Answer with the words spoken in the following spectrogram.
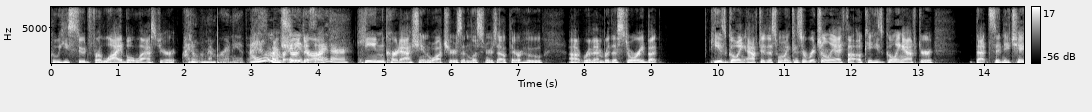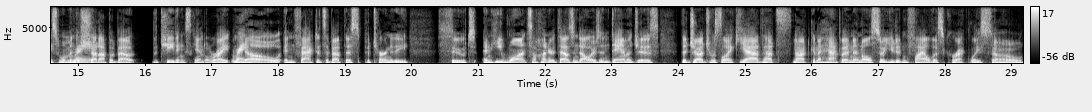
who he sued for libel last year. I don't remember any of this. I don't remember any of there this are either. Keen Kardashian watchers and listeners out there who uh, remember this story, but he's going after this woman because originally I thought, okay, he's going after that Sydney Chase woman Right. to shut up about the cheating scandal, right? Right. No, in fact, it's about this paternity suit, and he wants $100,000 in damages. The judge was like, yeah, that's not going to happen. And also, you didn't file this correctly. So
